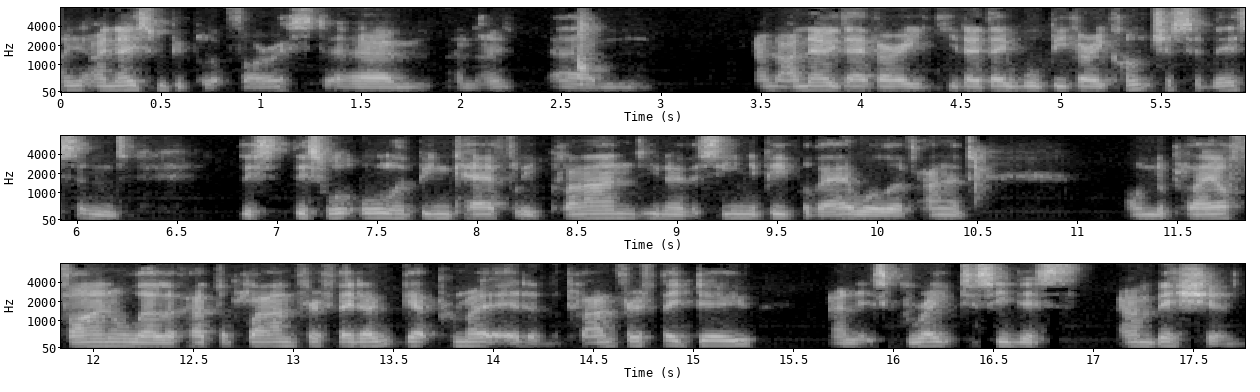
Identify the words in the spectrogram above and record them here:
I, I know some people at Forest, um, I um, and I know they're very, you know, they will be very conscious of this, and this this will all have been carefully planned. You know, the senior people there will have had on the playoff final, they'll have had the plan for if they don't get promoted and the plan for if they do. And it's great to see this ambition.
